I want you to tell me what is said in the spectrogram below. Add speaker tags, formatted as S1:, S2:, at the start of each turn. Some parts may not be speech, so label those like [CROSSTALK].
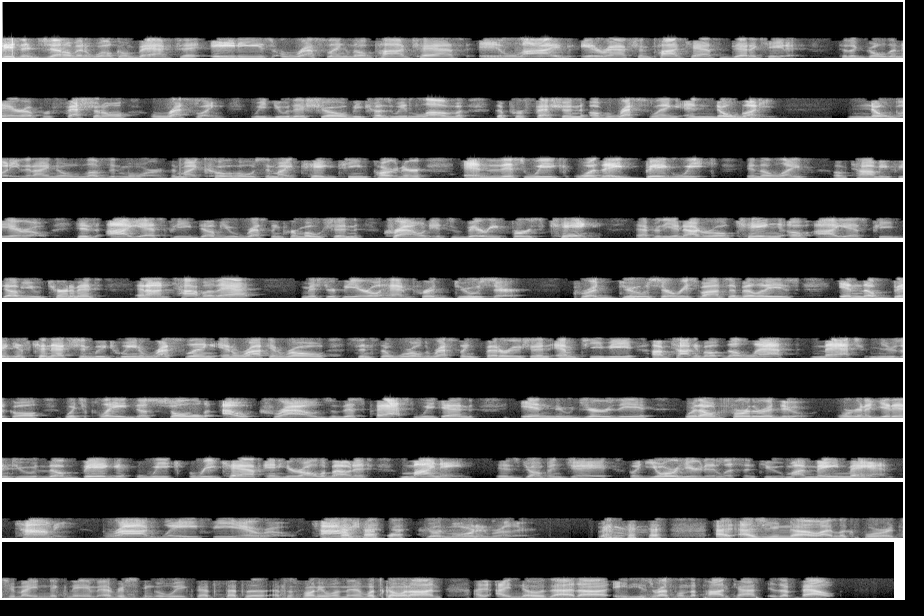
S1: Ladies and gentlemen, welcome back to 80s Wrestling, the podcast, a live interaction podcast dedicated to the golden era of professional wrestling. We do this show because we love the profession of wrestling and nobody, nobody that I know loves it more than my co-host and my tag team partner. And this week was a big week in the life of Tommy Fierro. His ISPW wrestling promotion crowned its very first king after the inaugural King of ISPW tournament. And on top of that, Mr. Fierro had producer, producer responsibilities in the biggest connection between wrestling and rock and roll since the World Wrestling Federation and MTV. I'm talking about the last match musical, which played to sold out crowds this past weekend in New Jersey. Without further ado, we're going to get into the big week recap and hear all about it. My name is Jumpin' Jay, but you're here to listen to my main man, Tommy Broadway Fierro. Tommy, [LAUGHS] good morning, brother. [LAUGHS]
S2: as you know, I look forward to my nickname every [LAUGHS] single week. That's that's a that's a funny one, man. What's going on? I I know that uh 80s wrestling the podcast is about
